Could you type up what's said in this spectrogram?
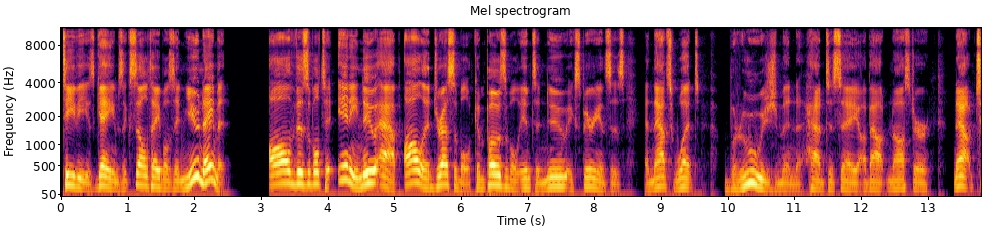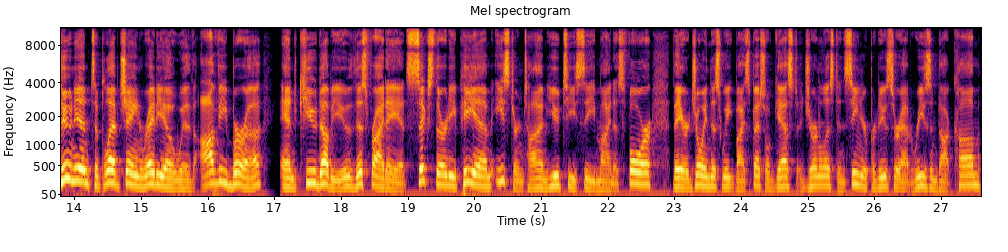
TVs, games, Excel tables, and you name it all visible to any new app, all addressable, composable into new experiences. And that's what Brugman had to say about Nostr. Now, tune in to Pleb Chain Radio with Avi Burra and QW this Friday at 6:30 p.m. Eastern Time, UTC minus 4. They are joined this week by special guest journalist and senior producer at reason.com,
